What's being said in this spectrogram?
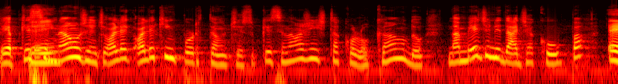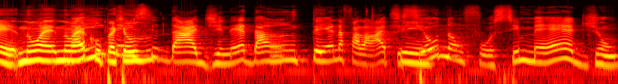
É, porque senão, gente, olha, olha que importante isso, porque senão a gente está colocando na mediunidade a culpa. É, não é, não é culpa, é que eu. intensidade, né, da antena, falar, ah, porque se eu não fosse médium,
